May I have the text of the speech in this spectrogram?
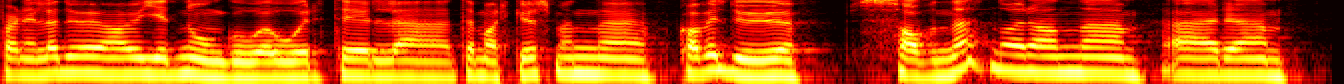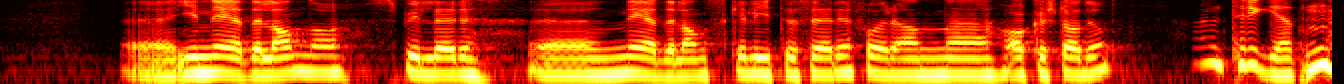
Pernille, du har jo gitt noen gode ord til, til Markus. Men hva vil du savne når han eh, er eh, i Nederland og spiller eh, nederlandsk eliteserie foran Aker stadion? Tryggheten.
